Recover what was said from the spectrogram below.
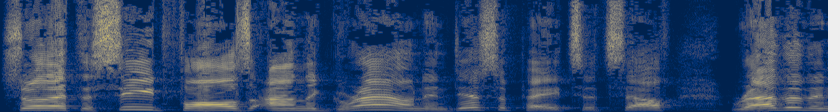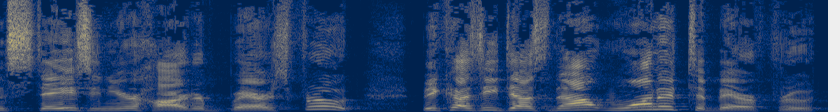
so that the seed falls on the ground and dissipates itself rather than stays in your heart or bears fruit. Because he does not want it to bear fruit.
